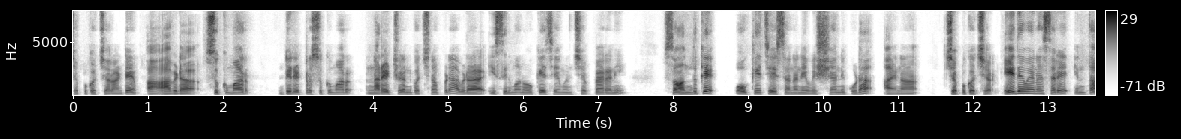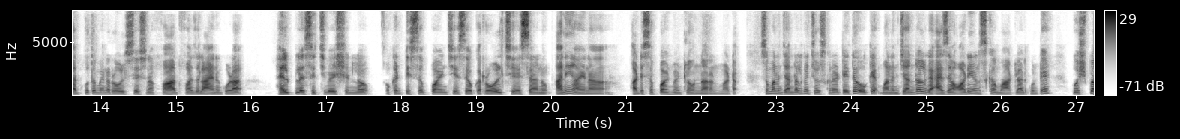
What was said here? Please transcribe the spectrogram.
చెప్పుకొచ్చారు. అంటే ఆవిడ సుకుమార్ డైరెక్టర్ సుకుమార్ నరేట్ చేయడానికి వచ్చినప్పుడే ఆవిడ ఈ సినిమాను ఓకే చేయమని చెప్పారని. సో అందుకే ఓకే చేశాననే విషయాన్ని కూడా ఆయన చెప్పుకొచ్చారు. ఏదేమైనా సరే ఇంత అద్భుతమైన రోల్స్ చేసిన ఫాద్ ఫాజల్ ఆయన కూడా హెల్ప్లెస్ సిచ్యువేషన్లో ఒక డిసప్పాయింట్ చేసే ఒక రోల్ చేశాను అని ఆయన ఆ డిసప్పాయింట్మెంట్లో ఉన్నారనమాట సో మనం జనరల్గా చూసుకున్నట్టయితే ఓకే మనం జనరల్గా యాజ్ ఏ ఆడియన్స్గా మాట్లాడుకుంటే పుష్ప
